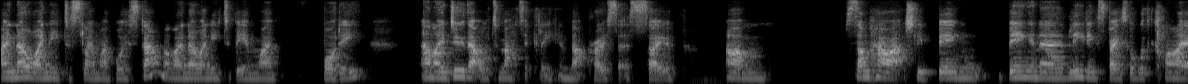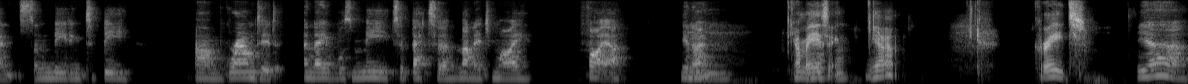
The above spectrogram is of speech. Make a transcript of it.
I know I need to slow my voice down and I know I need to be in my body and I do that automatically in that process. So um, somehow actually being being in a leading space or with clients and needing to be um, grounded enables me to better manage my fire you know mm. Amazing yeah. yeah great yeah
